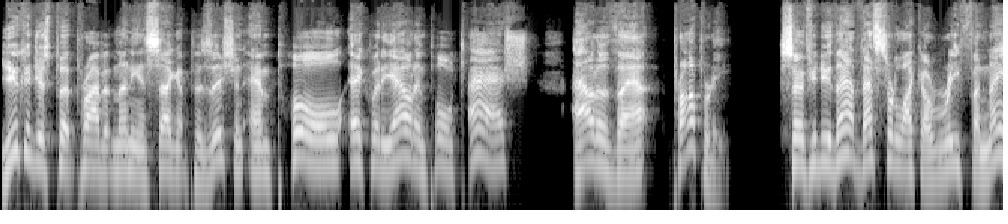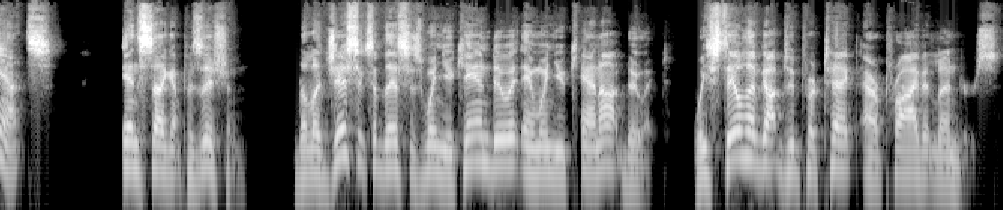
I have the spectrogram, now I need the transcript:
you could just put private money in second position and pull equity out and pull cash out of that property. So if you do that, that's sort of like a refinance in second position. The logistics of this is when you can do it and when you cannot do it. We still have got to protect our private lenders.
